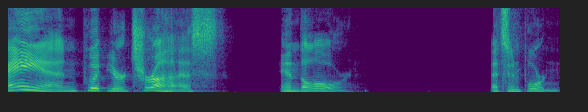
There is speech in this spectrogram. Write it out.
and put your trust in the Lord. That's important.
